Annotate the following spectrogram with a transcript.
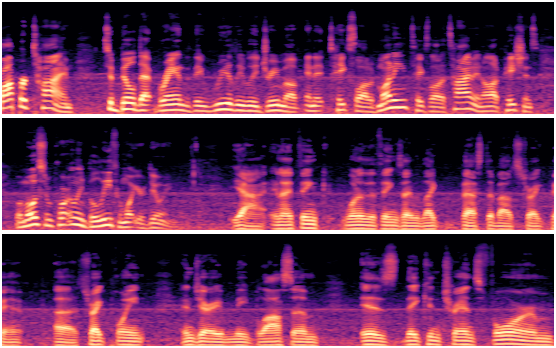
proper time to build that brand that they really, really dream of. And it takes a lot of money, takes a lot of time, and a lot of patience. But most importantly, belief in what you're doing. Yeah, and I think one of the things I would like best about Strike, Pan, uh, Strike Point and Jeremy Blossom is they can transform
